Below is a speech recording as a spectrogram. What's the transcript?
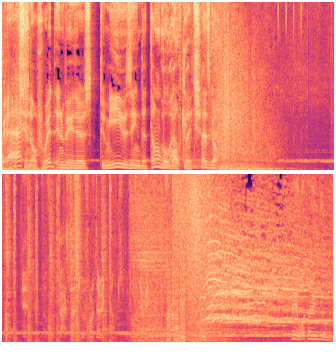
reaction of red invaders to me using the tumble buff Welcome. glitch. Let's go. Fast, fast, before the red comes. Before the red comes. Hey, what are you doing?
